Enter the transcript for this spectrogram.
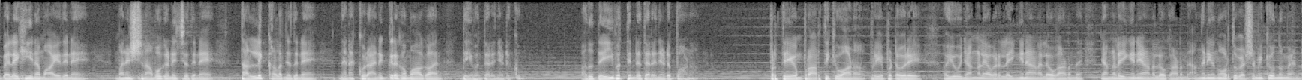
ബലഹീനമായതിനെ മനുഷ്യൻ അവഗണിച്ചതിനെ തള്ളിക്കളഞ്ഞതിനെ നിനക്കൊരു അനുഗ്രഹമാകാൻ ദൈവം തിരഞ്ഞെടുക്കും. അത് ദൈവത്തിന്റെ തിരഞ്ഞെടുപ്പാണ്. പ്രത്യേകം പ്രാർത്ഥിക്കുവാണ് പ്രിയപ്പെട്ടവരെ അയ്യോ ഞങ്ങളെ അവരെല്ലാം ഇങ്ങനെയാണല്ലോ കാണുന്നത് ഞങ്ങളെ ഇങ്ങനെയാണല്ലോ കാണുന്നത് അങ്ങനെയൊന്നും ഓർത്ത് വിഷമിക്കൊന്നും വേണ്ട.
